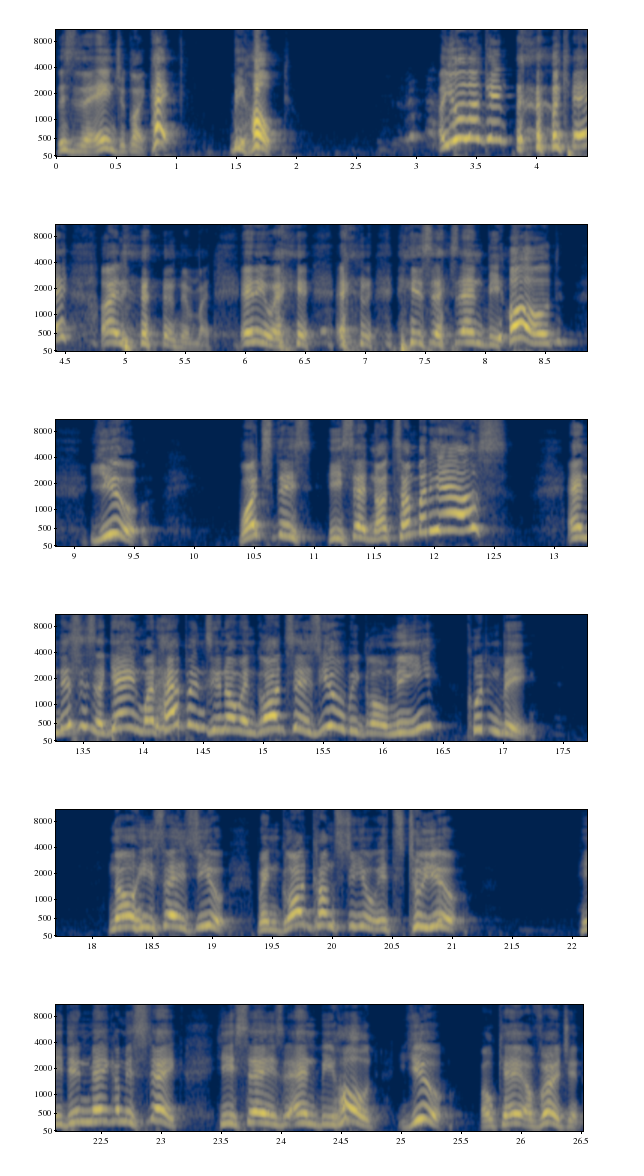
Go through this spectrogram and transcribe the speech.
This is an angel going, hey, behold. Are you looking? okay, all right, never mind. Anyway, and he says, and behold, you. Watch this. He said, not somebody else. And this is again what happens, you know, when God says you, we go, me? Couldn't be. No, he says you. When God comes to you, it's to you. He didn't make a mistake. He says, and behold, you, okay, a virgin,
